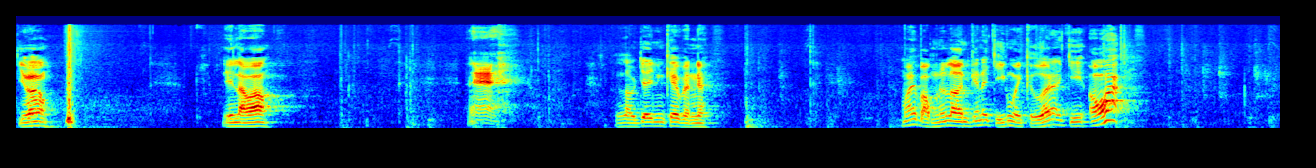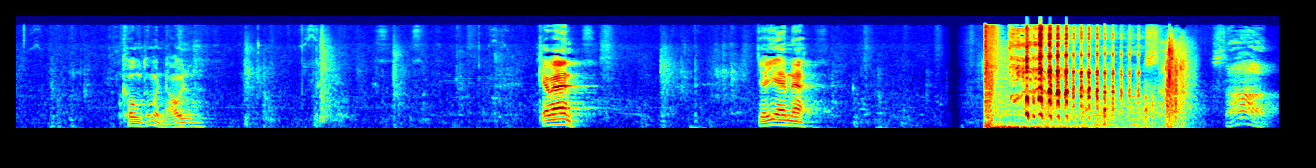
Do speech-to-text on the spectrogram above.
Chịu không? Đi lầu không? À lầu chơi với anh Kevin nè. Máy bồng nó lên, cái nó chỉ ngoài cửa, nó chỉ ó không thấy mình nội luôn. Kevin, chơi với em nè. Stop.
